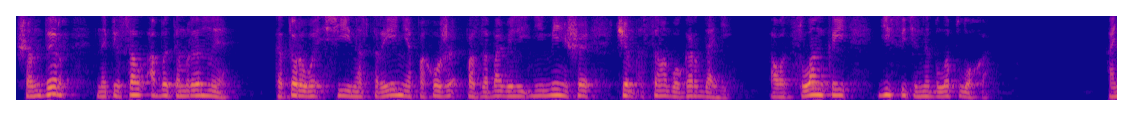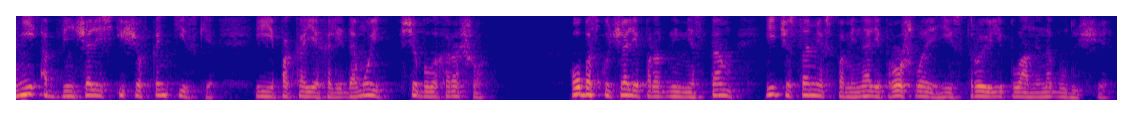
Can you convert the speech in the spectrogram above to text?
Шандер написал об этом Рене, которого сии настроения, похоже, позабавили не меньше, чем самого Гордани. А вот с Ланкой действительно было плохо. Они обвенчались еще в Кантиске, и пока ехали домой, все было хорошо. Оба скучали по родным местам и часами вспоминали прошлое и строили планы на будущее.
